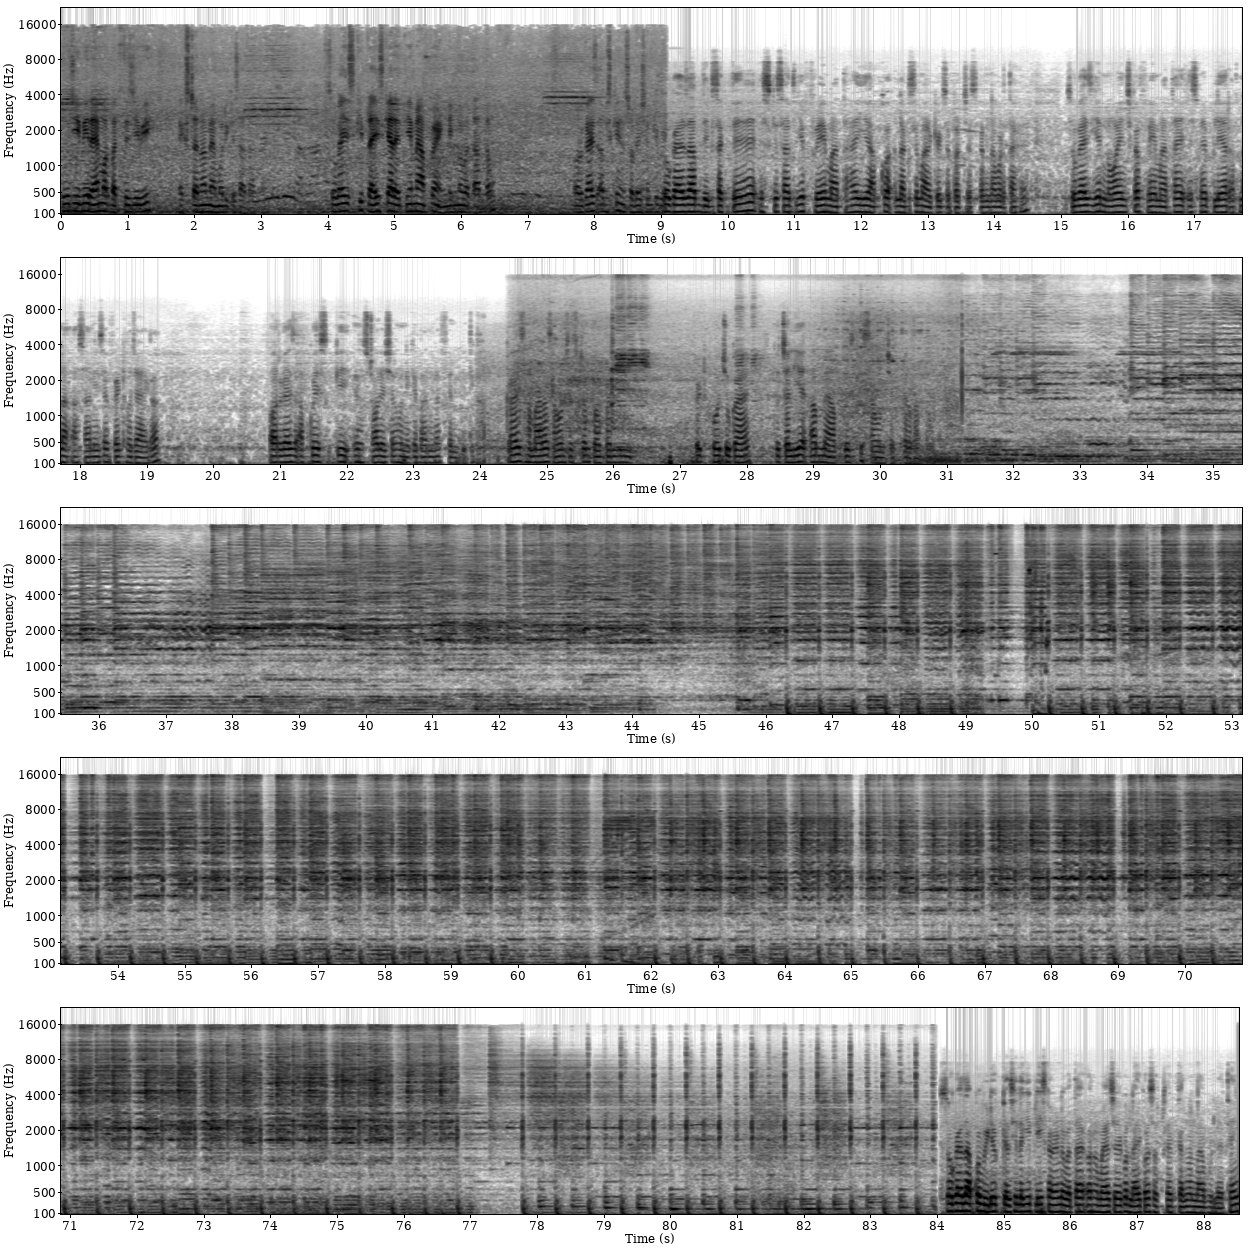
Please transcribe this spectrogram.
टू जी बी रैम और बत्तीस जी बी एक्सटर्नल मेमोरी के साथ आता है। सो so गाइज़ इसकी प्राइस क्या रहती है मैं आपको एंडिंग में बताता हूँ। और गाइज़ अब इसकी इंस्टॉलेशन की तो गाइज़ आप देख सकते हैं इसके साथ ये फ्रेम आता है। ये आपको अलग से मार्केट से परचेस करना पड़ता है। सो so गाइज़ ये 9 इंच का फ्रेम आता है। इसमें प्लेयर अपना आसानी से फिट हो जाएगा। और गैज़ आपको इसकी इंस्टॉलेशन होने के बाद मैं फिर भी दिखा गैज़ हमारा साउंड सिस्टम प्रॉपरली फिट हो चुका है। तो चलिए, अब मैं आपको इसकी साउंड चेक करवाता हूँ। सो गैज़ आपको वीडियो कैसी लगी प्लीज़ कमेंट में बताएँ और हमारे चैनल को लाइक और सब्सक्राइब करना ना भूलें। थैंक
